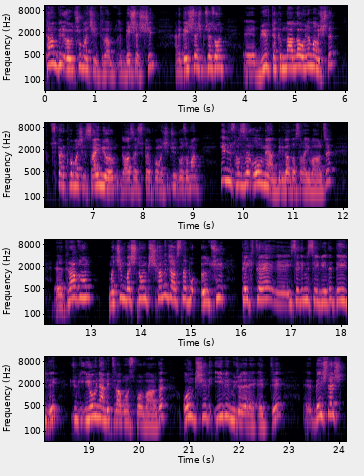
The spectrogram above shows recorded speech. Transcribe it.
tam bir ölçü maçıydı Beşiktaş için. Hani Beşiktaş bu sezon e, büyük takımlarla oynamamıştı. Süper Kupa maçını saymıyorum. Galatasaray Süper Kupa maçı. Çünkü o zaman henüz hazır olmayan bir Galatasaray vardı. E, Trabzon maçın başına 10 kişi kalınca aslında bu ölçü pek de e, istediğimiz seviyede değildi. Çünkü iyi oynayan bir Trabzonspor vardı. 10 kişiye de iyi bir mücadele etti. E, Beşiktaş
